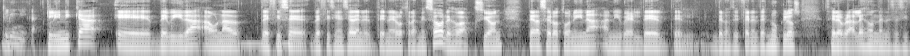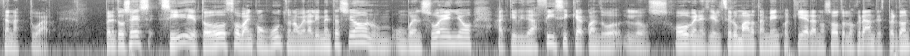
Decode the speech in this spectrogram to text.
clínica. Clínica eh, debida a una defici deficiencia de, de, neurotransmisores o acción de la serotonina a nivel de, de, de, los diferentes núcleos cerebrales donde necesitan actuar. Pero entonces, sí, todo eso va en conjunto, una buena alimentación, un, un, buen sueño, actividad física, cuando los jóvenes y el ser humano también, cualquiera, nosotros los grandes, perdón,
